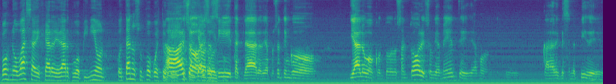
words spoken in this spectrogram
vos no vas a dejar de dar tu opinión. Contanos un poco esto no, que, eso, eso sí, está claro, digamos, yo tengo diálogo con todos los actores, obviamente, digamos, cada vez que se me pide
